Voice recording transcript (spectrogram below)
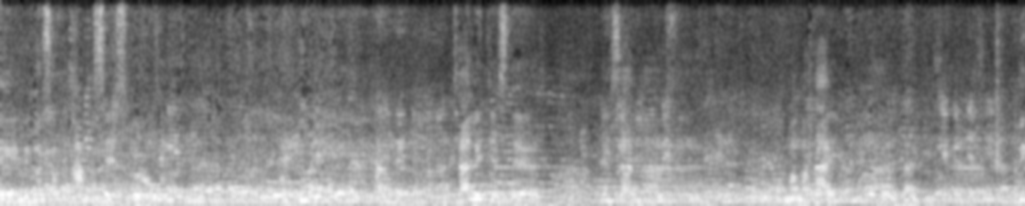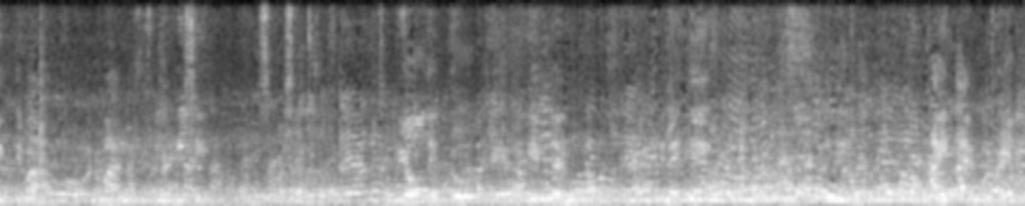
eh because of access to and the challenges there, minsan na mamatay yung mga uh, biktima o ano man ang nagising. So we opted to give them and I think high time already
